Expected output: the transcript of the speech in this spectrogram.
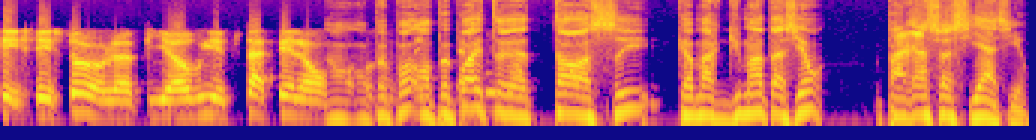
c'est sûr, là. Puis, ah oui, tout à fait, là. on peut pas, on peut pas être euh, tassé comme argumentation par association.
